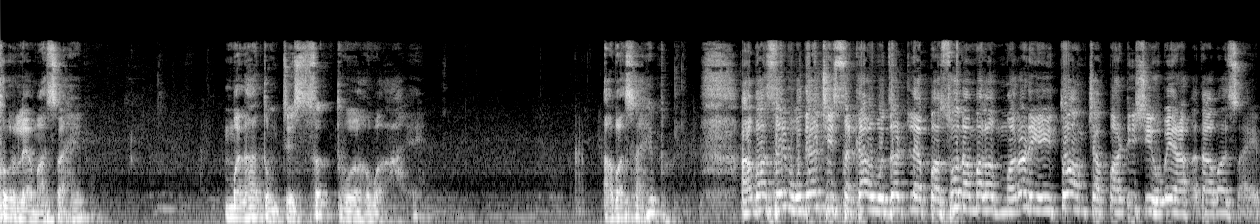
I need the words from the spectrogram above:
थोरल्या मासाहेब मला तुमचे सत्व हवं आहे. आबासाहेब आबासाहेब उद्याची सकाळ उजटल्यापासून आम्हाला मरण येतो आमच्या पाठीशी उभे राहत आबासाहेब.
